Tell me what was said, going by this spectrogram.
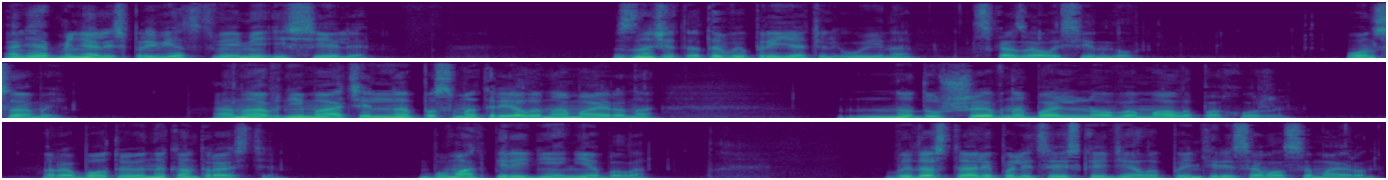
Они обменялись приветствиями и сели. «Значит, это вы, приятель Уина?» — сказала Сингл. «Он самый». Она внимательно посмотрела на Майрона. На душевно больного мало похоже. Работаю на контрасте. Бумаг перед ней не было. «Вы достали полицейское дело?» — поинтересовался Майрон.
